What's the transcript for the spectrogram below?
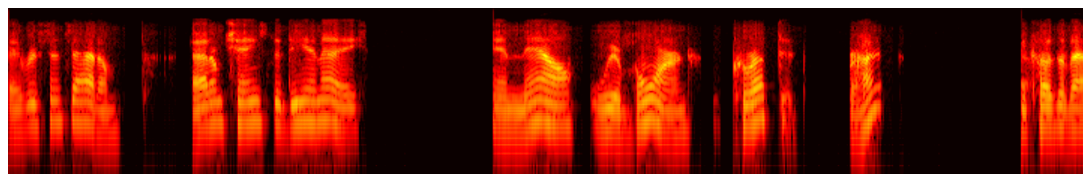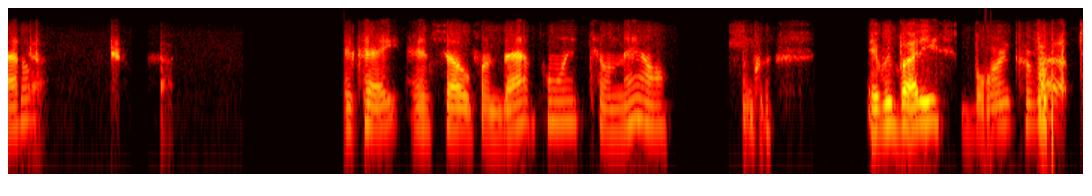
ever since Adam, Adam changed the DNA and now we're born corrupted, right? Because of Adam? Yeah. Okay, and so from that point till now, everybody's born corrupt.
